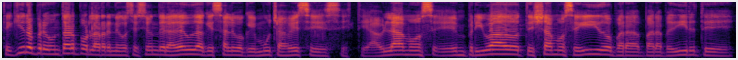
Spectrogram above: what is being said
Te quiero preguntar por la renegociación de la deuda, que es algo que muchas veces este, hablamos en privado, te llamo seguido para, para pedirte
